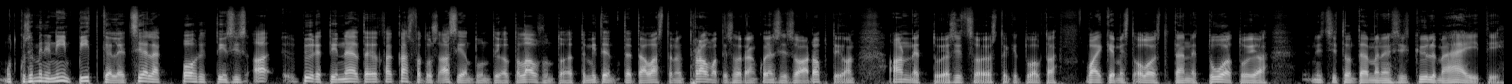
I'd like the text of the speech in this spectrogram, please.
Mutta kun se meni niin pitkälle, että siellä pohdittiin, siis a, pyydettiin näiltä jotain kasvatusasiantuntijoilta lausuntoa, että miten tätä lasta nyt traumatisoidaan, kun ensin se on adoptioon annettu ja sitten se on jostakin tuolta vaikeimmista oloista tänne tuotu ja nyt sitten on tämmöinen siis kylmä äiti,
